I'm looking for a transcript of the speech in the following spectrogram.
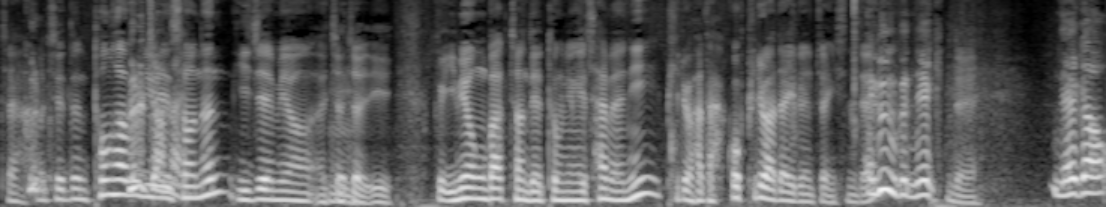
자, 그- 어쨌든 통합을 그렇잖아요. 위해서는 이재명, 아, 저, 저, 이, 그 이명박 전 대통령의 사면이 필요하다, 꼭 필요하다 이런 입장이신데. 이건 그 내, 네. 내가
